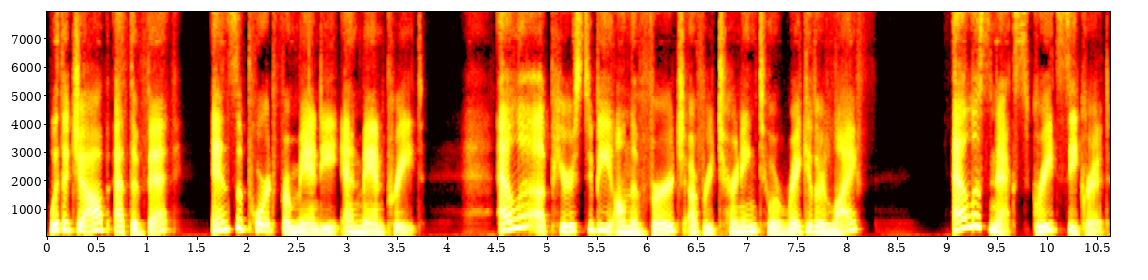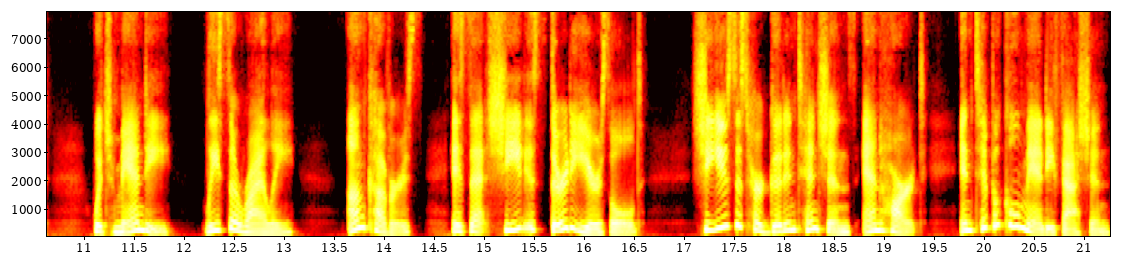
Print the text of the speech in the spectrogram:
With a job at the vet and support from Mandy and Manpreet, Ella appears to be on the verge of returning to a regular life. Ella's next great secret, which Mandy, Lisa Riley, uncovers is that she is 30 years old. She uses her good intentions and heart in typical Mandy fashion,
